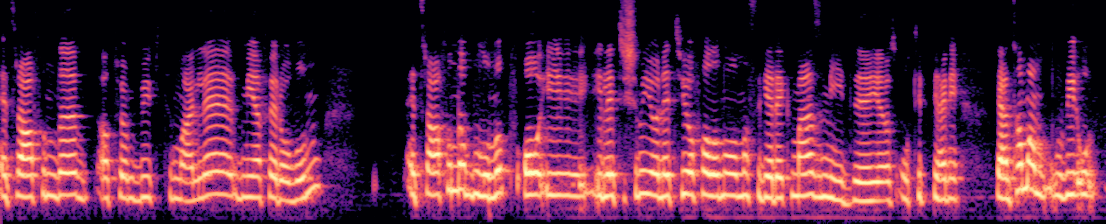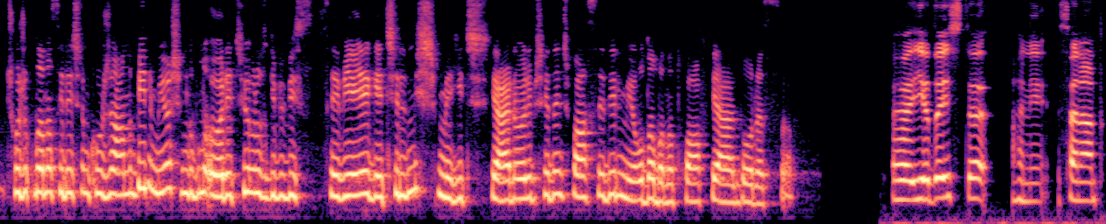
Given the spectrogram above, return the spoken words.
etrafında atıyorum büyük ihtimalle Mia Farrow'un etrafında bulunup o iletişimi yönetiyor falan olması gerekmez miydi? O tip bir hani yani tamam bu bir çocukla nasıl iletişim kuracağını bilmiyor. Şimdi bunu öğretiyoruz gibi bir seviyeye geçilmiş mi hiç? Yani öyle bir şeyden hiç bahsedilmiyor. O da bana tuhaf geldi orası. Ee, ya da işte hani sen artık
